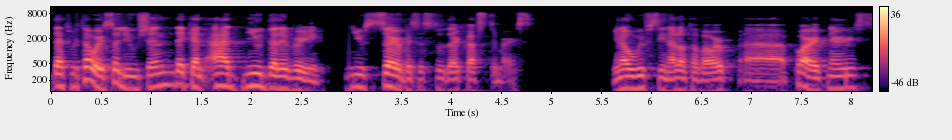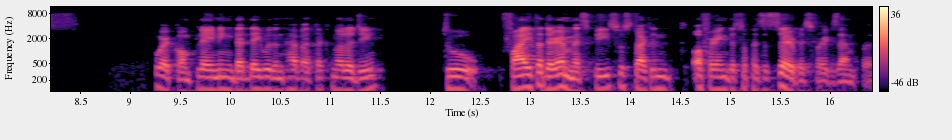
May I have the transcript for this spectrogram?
that with our solution, they can add new delivery, new services to their customers. You know, we've seen a lot of our uh, partners who are complaining that they wouldn't have a technology to fight other MSPs who started offering this as a service, for example.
